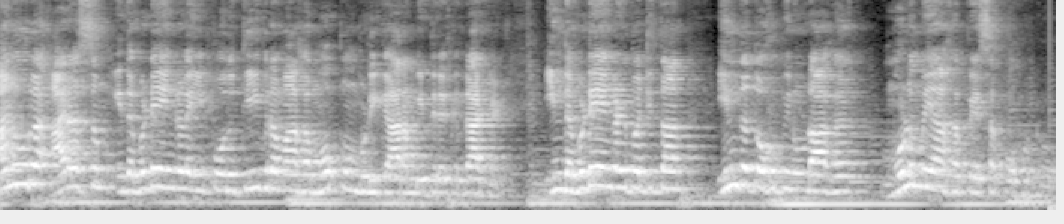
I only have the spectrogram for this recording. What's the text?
ஆனூர அரசும் இந்த விடயங்களை இப்போது தீவிரமாக மோப்பம் பிடிக்க ஆரம்பித்திருக்கின்றார்கள். இந்த விடயங்கள் பற்றி தான் இந்த தொகுப்பினூடாக முழுமையாக பேசப் போகின்றோம்.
